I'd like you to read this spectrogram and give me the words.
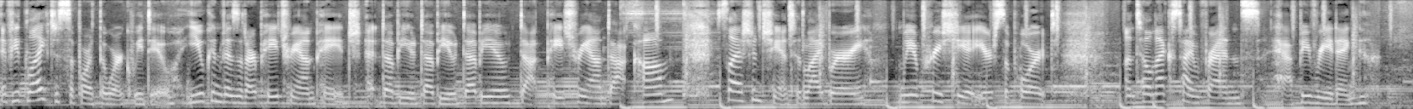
If you'd like to support the work we do, you can visit our Patreon page at www.patreon.com slash enchanted library. We appreciate your support. Until next time, friends, happy reading.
